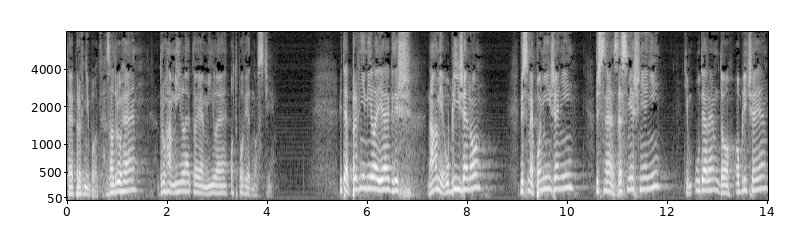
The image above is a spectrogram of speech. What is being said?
To je první bod. Za druhé, druhá míle, to je míle odpovědnosti. Víte, první míle je, když nám je ublíženo, když jsme poníženi Když jsme zesměšnění tím úderem do obličeje,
